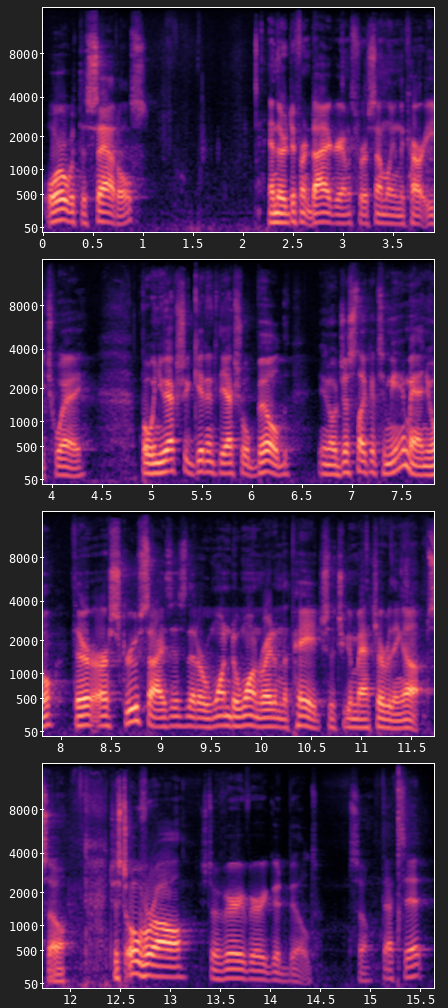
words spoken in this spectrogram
or with the saddles and there are different diagrams for assembling the car each way. But when you actually get into the actual build, you know, just like a Tamiya manual, there are screw sizes that are one to one right on the page so that you can match everything up. So just overall, just a very, very good build. So that's it.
